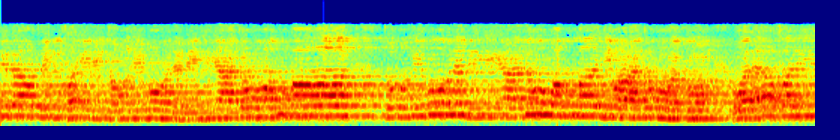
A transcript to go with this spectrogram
رباط الخير ترهبون به عدو الله. ترهبون به عدو الله وعدوكم. وآخرين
